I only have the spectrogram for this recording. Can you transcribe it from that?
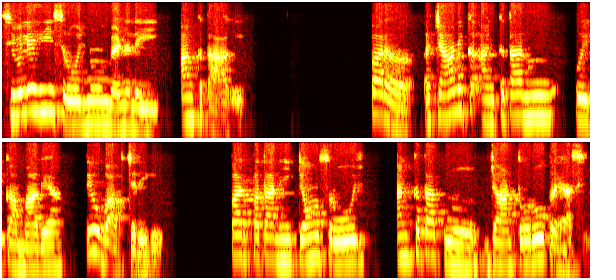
ਸਿਮਲੇ ਹੀ ਸਰੋਜ ਨੂੰ ਮਿਲਣ ਲਈ ਅੰਕਤਾ ਆ ਗਈ ਪਰ ਅਚਾਨਕ ਅੰਕਤਾ ਨੂੰ ਕੋਈ ਕੰਮ ਆ ਗਿਆ ਤੇ ਉਹ ਵਾਪਸ ਚਲੀ ਗਈ ਪਰ ਪਤਾ ਨਹੀਂ ਕਿਉਂ ਸਰੋਜ ਅੰਕਤਾ ਨੂੰ ਜਾਣ ਤੋਂ ਰੋਕ ਰਿਹਾ ਸੀ।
